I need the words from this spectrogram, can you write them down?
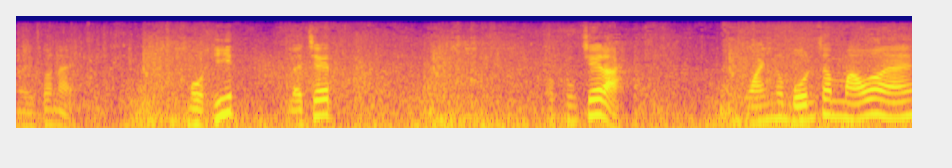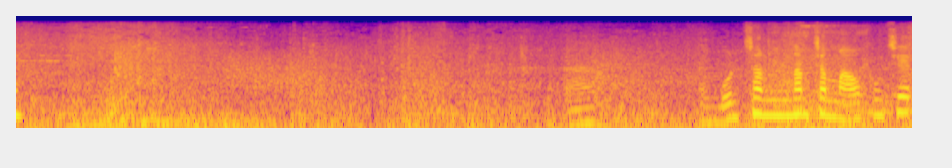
Mấy con này? Một hit là chết. Ồ, Không chết à? Oanh nó 400 máu rồi này. À, Anh 400 500 máu không chết.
